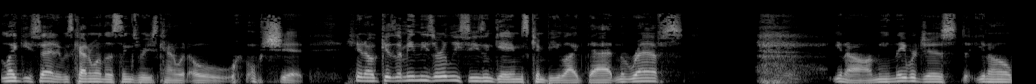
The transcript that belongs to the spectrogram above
like you said, it was kind of one of those things where you just kind of went, oh, oh shit, you know, because I mean, these early season games can be like that, and the refs, you know, I mean, they were just, you know,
